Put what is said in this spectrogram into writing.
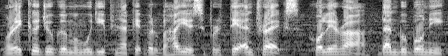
Mereka juga menguji penyakit berbahaya seperti anthrax, kolera dan bubonik.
